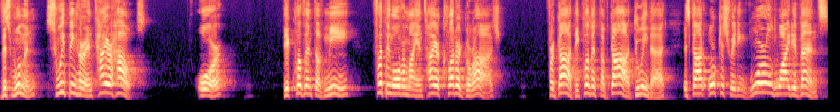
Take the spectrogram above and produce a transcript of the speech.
this woman sweeping her entire house, or the equivalent of me flipping over my entire cluttered garage, for God, the equivalent of God doing that is God orchestrating worldwide events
